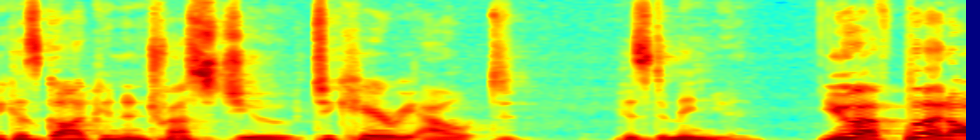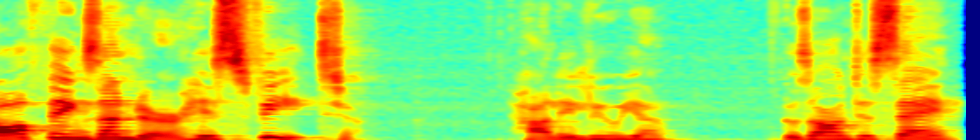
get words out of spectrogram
because God can entrust you to carry out his dominion. You have put all things under his feet. Hallelujah. Goes on to say,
